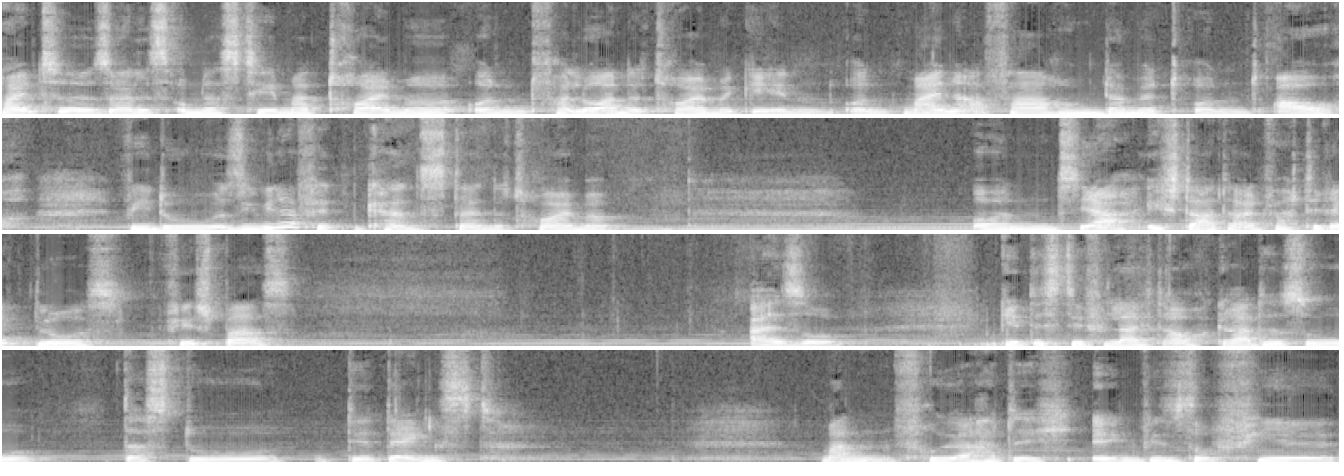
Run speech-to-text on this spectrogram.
heute soll es um das Thema Träume und verlorene Träume gehen und meine Erfahrungen damit und auch, wie du sie wiederfinden kannst, deine Träume. Und ja, ich starte einfach direkt los. Viel Spaß. Also, geht es dir vielleicht auch gerade so, dass du dir denkst, Mann, früher hatte ich irgendwie so viel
